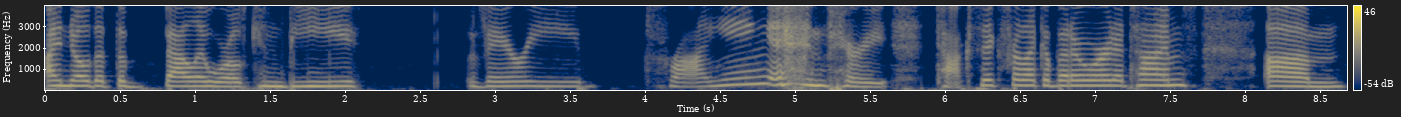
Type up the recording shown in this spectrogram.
i know that the ballet world can be very trying and very toxic for like a better word at times. Um,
